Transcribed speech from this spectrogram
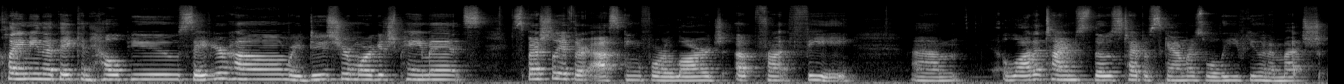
claiming that they can help you save your home, reduce your mortgage payments, especially if they're asking for a large upfront fee. Um, a lot of times, those type of scammers will leave you in a much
